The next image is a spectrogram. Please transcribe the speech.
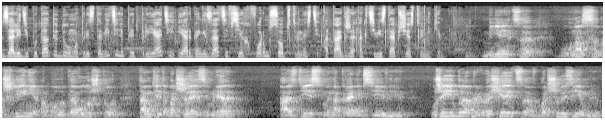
В зале депутаты Думы, представители предприятий и организаций всех форм собственности, а также активисты-общественники. Меняется у нас мышление по поводу того, что там где-то большая земля, а здесь мы на крайнем севере. Уже югра превращается в большую землю.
